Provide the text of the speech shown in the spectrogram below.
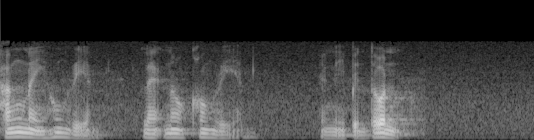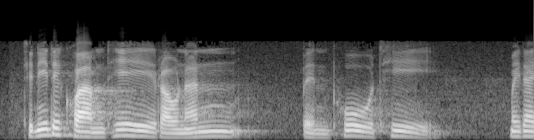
ทั้งในห้องเรียนและนอกห้องเรียน อย่างนี้เป็นต้น ทีนี้ด้วยความที่เรานั้นเป็นผู้ที่ไม่ได้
